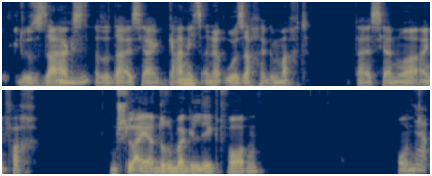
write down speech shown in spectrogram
So wie du sagst, mhm. also da ist ja gar nichts an der Ursache gemacht. Da ist ja nur einfach ein Schleier drüber gelegt worden und ja.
